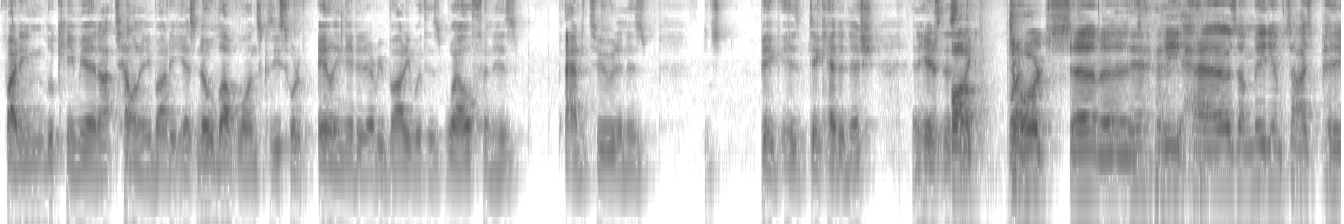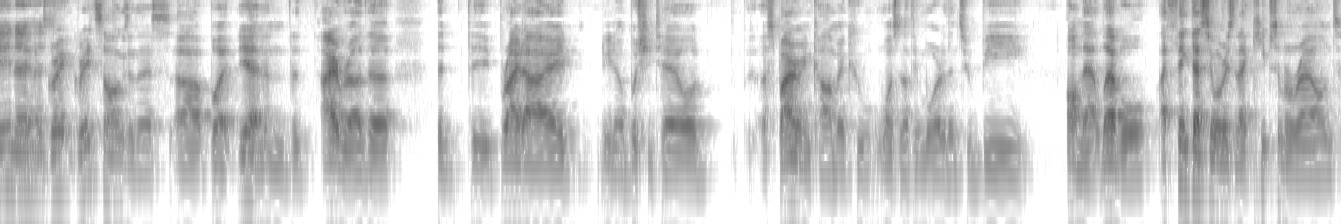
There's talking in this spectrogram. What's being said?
fighting leukemia, not telling anybody. He has no loved ones because he sort of alienated everybody with his wealth and his attitude and his, his big his dickheadedness. And here's this like but- George Simmons, Yeah. he has a medium-sized yeah, penis. great great songs in this. Uh, but yeah, then the Ira, the the the bright eyed, you know, bushy tailed, aspiring comic who wants nothing more than to be on that level. I think that's the only reason that keeps him around.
